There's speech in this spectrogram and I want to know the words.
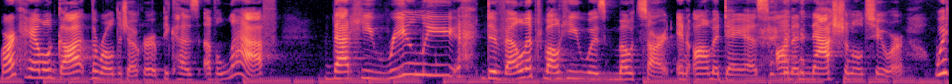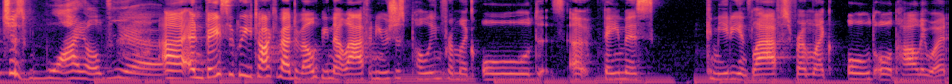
Mark Hamill got the role of the Joker because of a laugh that he really developed while he was Mozart in Amadeus on a national tour, which is wild. Yeah. Uh, and basically, he talked about developing that laugh, and he was just pulling from like old, uh, famous comedians' laughs from like old, old Hollywood.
